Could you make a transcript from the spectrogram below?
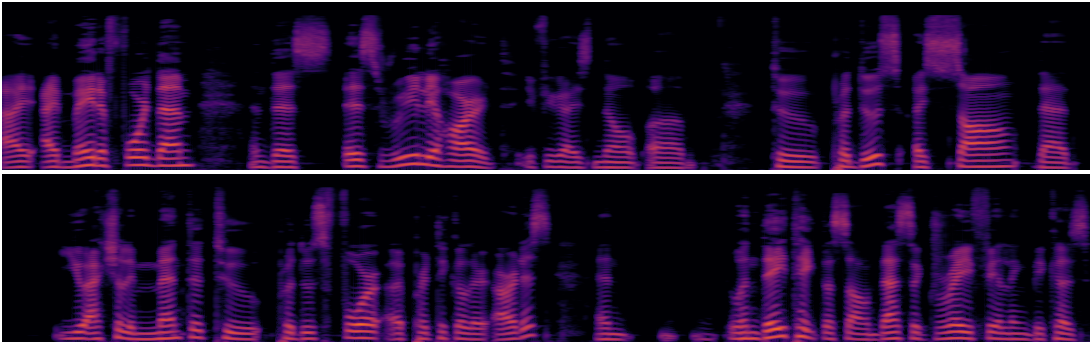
I I made it for them, and this is really hard if you guys know um, to produce a song that you actually meant it to produce for a particular artist, and when they take the song, that's a great feeling because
